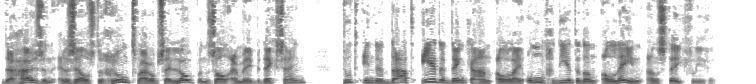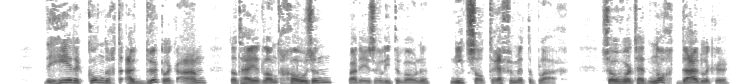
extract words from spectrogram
de huizen en zelfs de grond waarop zij lopen zal ermee bedekt zijn, doet inderdaad eerder denken aan allerlei ongedierte dan alleen aan steekvliegen. De Heere kondigt uitdrukkelijk aan dat hij het land Gozen, waar de Israëlieten wonen, niet zal treffen met de plaag. Zo wordt het nog duidelijker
